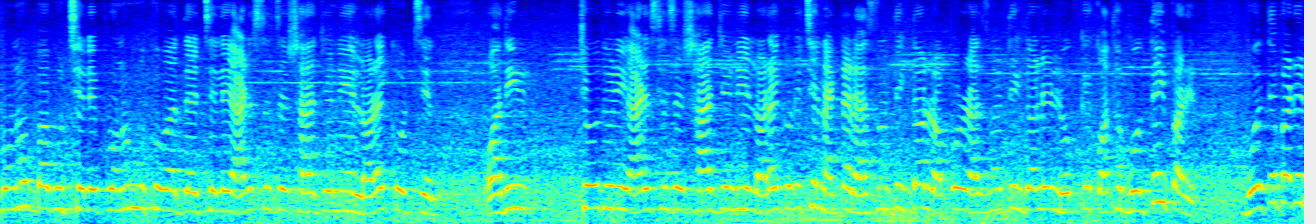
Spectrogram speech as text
প্রণববাবুর ছেলে, প্রণব মুখোপাধ্যায়ের ছেলে, আরএসএসের সাহায্য নিয়ে লড়াই করছেন অধীর চৌধুরী আর এস আরএসএসের সাহায্য নিয়ে লড়াই করেছেন একটা রাজনৈতিক দল, অপর রাজনৈতিক দলের লোককে কথা বলতেই পারেন। বলতে পারেন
